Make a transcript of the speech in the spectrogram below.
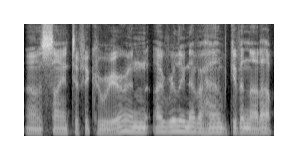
a scientific career, and I really never have given that up.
